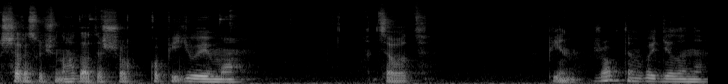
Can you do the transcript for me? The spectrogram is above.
ще раз хочу нагадати, що копіюємо це от пін жовтим виділене,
